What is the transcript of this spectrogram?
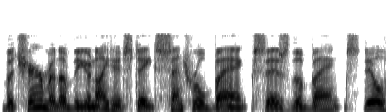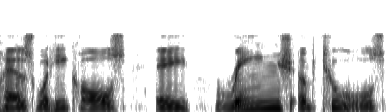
The chairman of the United States Central Bank says the bank still has what he calls a range of tools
